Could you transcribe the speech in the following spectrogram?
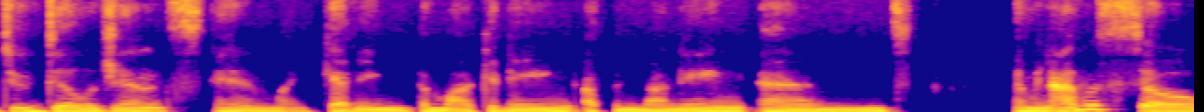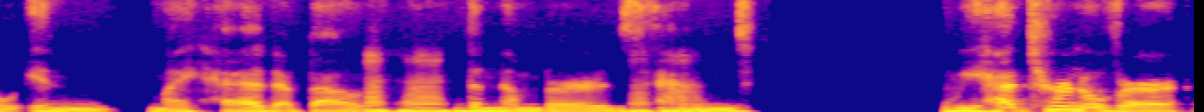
due diligence in like getting the marketing up and running. And I mean, I was so in my head about Mhm. the numbers Mhm. and we had turnover.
